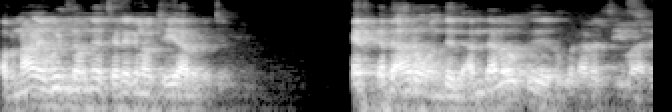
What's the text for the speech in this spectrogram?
அப்போ நானே வீட்டில் வந்து சிலைகளும் செய்ய ஆரம்பித்தேன் எனக்கு அந்த ஆர்வம் வந்தது. அந்த அளவுக்கு ரொம்ப நல்லா செய்வார்.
